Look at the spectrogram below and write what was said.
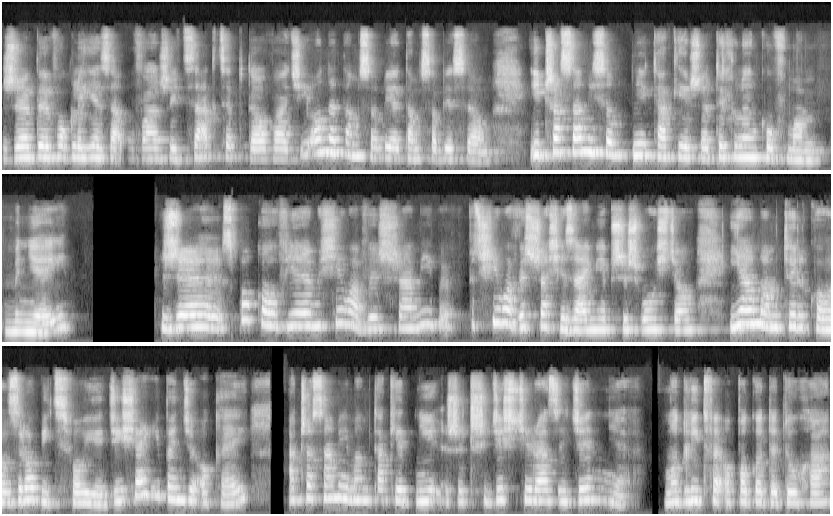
żeby w ogóle je zauważyć, zaakceptować i one tam sobie, tam sobie są. I czasami są dni takie, że tych lęków mam mniej, że spoko, wiem, siła wyższa, mi, siła wyższa się zajmie przyszłością. Ja mam tylko zrobić swoje dzisiaj i będzie ok. A czasami mam takie dni, że 30 razy dziennie modlitwę o pogodę ducha,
